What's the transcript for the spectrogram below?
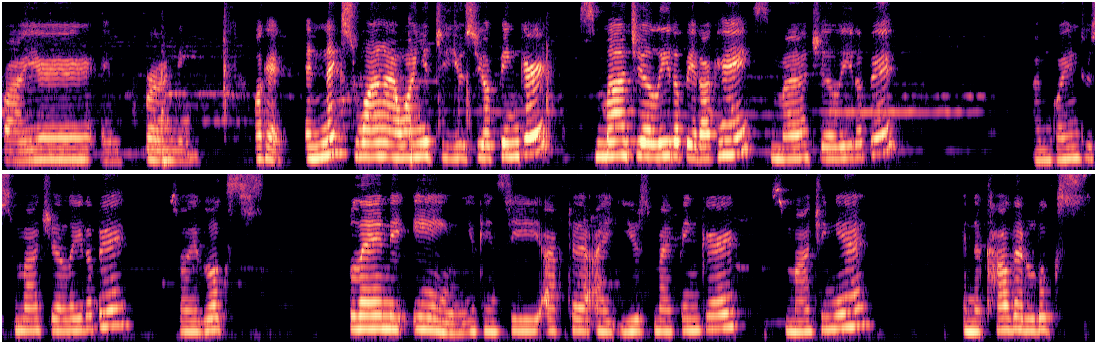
fire and burning. Okay, and next one, I want you to use your finger, smudge a little bit, okay? Smudge a little bit. I'm going to smudge a little bit. So it looks blended in. You can see after I use my finger, smudging it, and the color looks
